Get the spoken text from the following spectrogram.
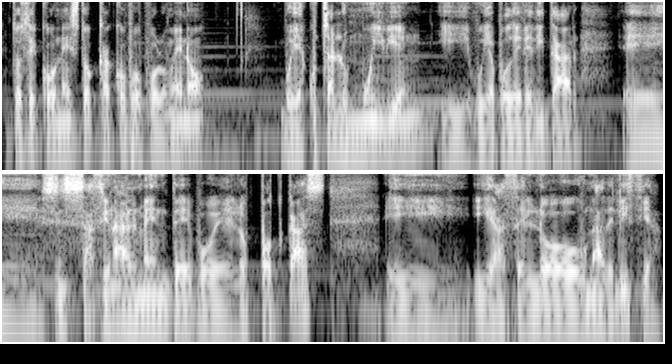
Entonces con estos cascos pues por lo menos voy a escucharlos muy bien y voy a poder editar eh, sensacionalmente pues los podcasts y, hacerlo una delicia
